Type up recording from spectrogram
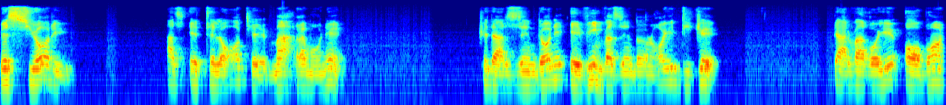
بسیاری از اطلاعات محرمانه که در زندان اوین و زندانهای دیگه در وقایع آبان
